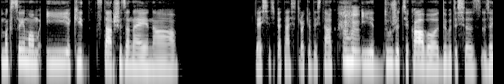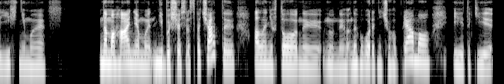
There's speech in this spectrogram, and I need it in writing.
Максимом, і який старший за неї на 10-15 років, десь так. Мгм. І дуже цікаво дивитися за їхніми намаганнями ніби щось розпочати, але ніхто не ну, не не говорить нічого прямо, і такі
